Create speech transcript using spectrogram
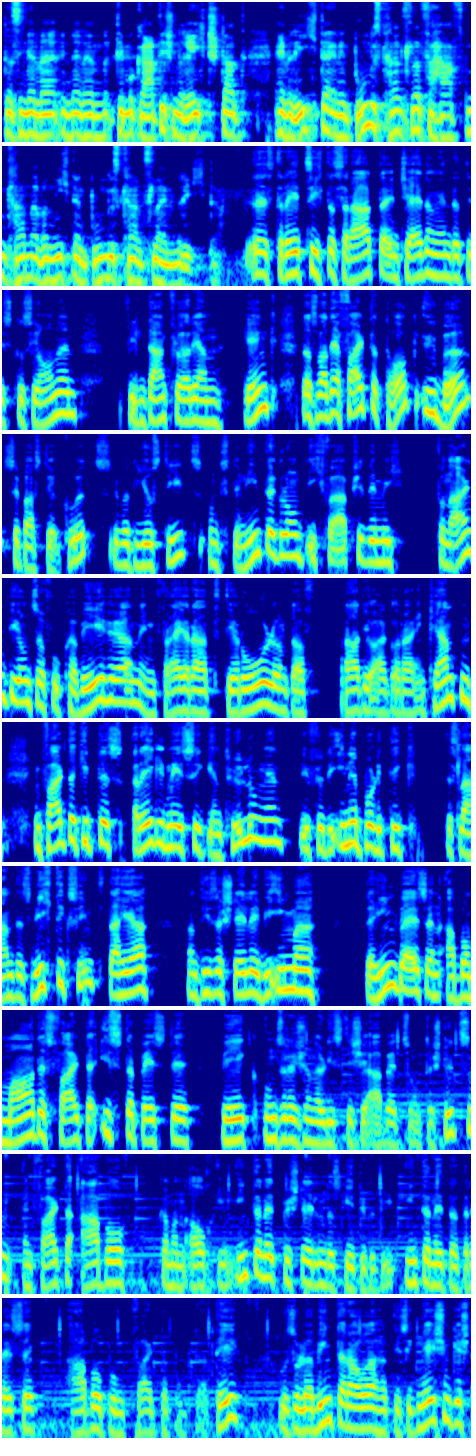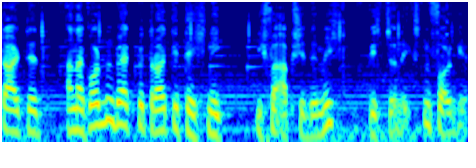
dass in, einer, in einem demokratischen Rechtsstaat ein Richter einen Bundeskanzler verhaften kann, aber nicht ein Bundeskanzler einen Richter. Es dreht sich das Rad der Entscheidungen, der Diskussionen. Vielen Dank, Florian Genk. Das war der Falter Talk über Sebastian Kurz, über die Justiz und den Hintergrund. Ich verabschiede mich von allen, die uns auf UKW hören, im Freirad Tirol und auf Radio Agora in Kärnten. Im Falter gibt es regelmäßig Enthüllungen, die für die Innenpolitik des Landes wichtig sind. Daher an dieser Stelle wie immer der Hinweis, ein Abonnement des Falter ist der beste Weg, unsere journalistische Arbeit zu unterstützen. Ein Falter-Abo kann man auch im Internet bestellen. Das geht über die Internetadresse abo.falter.at. Ursula Winterauer hat die Signation gestaltet. Anna Goldenberg betreut die Technik. Ich verabschiede mich. Bis zur nächsten Folge.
